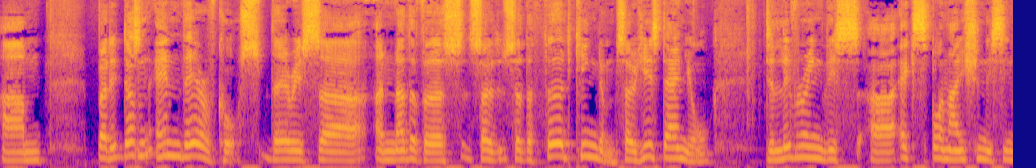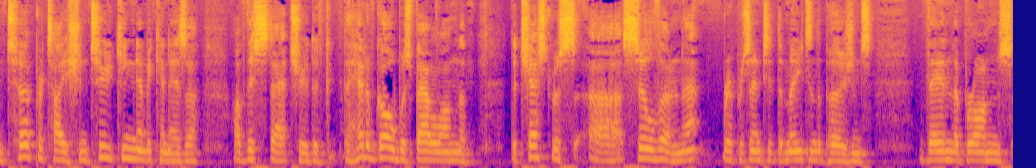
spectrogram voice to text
Um, but it doesn't end there, of course. There is uh, another verse. So, so the third kingdom. So here's Daniel delivering this uh, explanation, this interpretation to King Nebuchadnezzar of this statue. The, the head of gold was Babylon, the, the chest was uh, silver, and that represented the Medes and the Persians. Then the bronze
